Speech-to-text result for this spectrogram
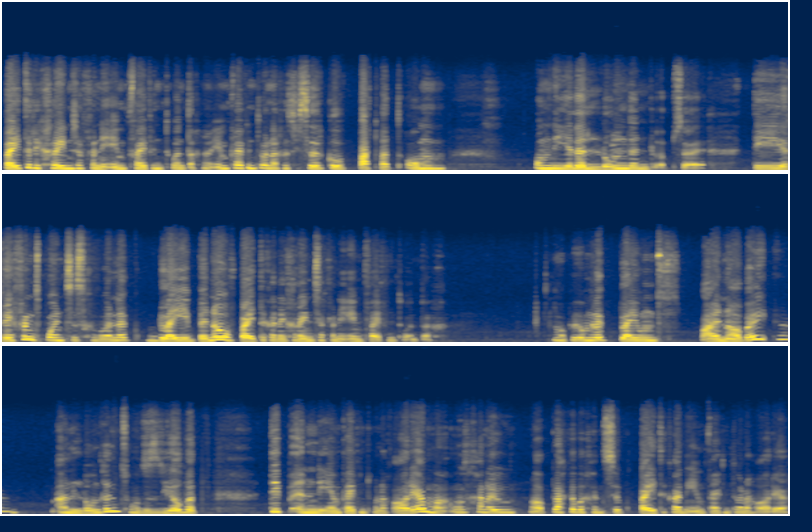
buite die grense van die M25. Nou M25 is die sirkelpad wat om om die hele Londen loop. So die reference points is gewoonlik bly binne of buite kan die grense van die M25. Op die oomblik bly ons baie naby aan Londen. So ons is heel wat diep in die M25 area, maar ons gaan nou na plekke begin soek buite kan die M25 area.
